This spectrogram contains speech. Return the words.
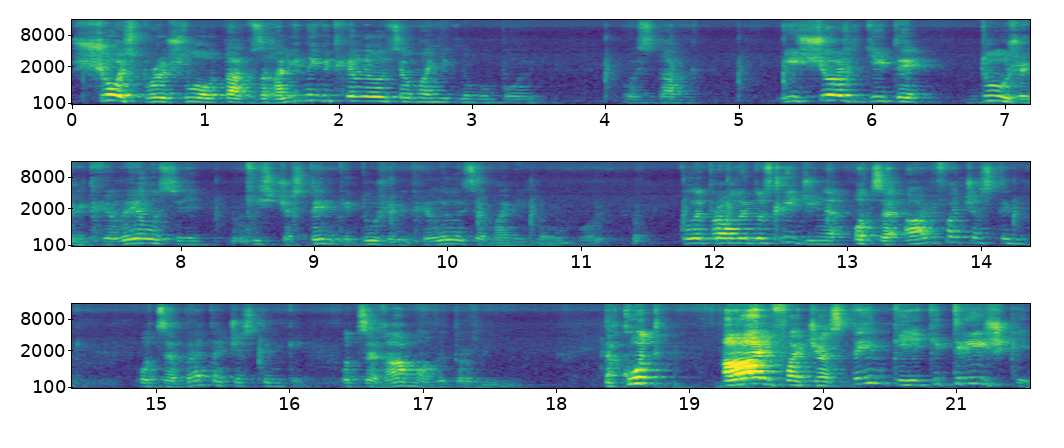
Щось пройшло отак, взагалі не відхилилося в магнітному полі. Ось так. І щось діти дуже відхилилося, якісь частинки дуже відхилилися в магнітному полі. Коли провели дослідження, оце альфа частинки, оце бета частинки, оце гамма випромінювання. Так от, альфа частинки, які трішки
